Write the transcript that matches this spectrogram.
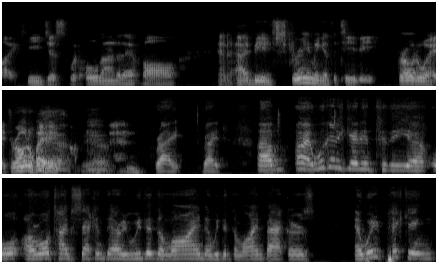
like. He just would hold on to that ball, and I'd be screaming at the TV, "Throw it away! Throw it away!" yeah, yeah. Um, Right, right. Um, all right, we're going to get into the uh, all, our all-time secondary. We did the line and we did the linebackers, and we're picking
